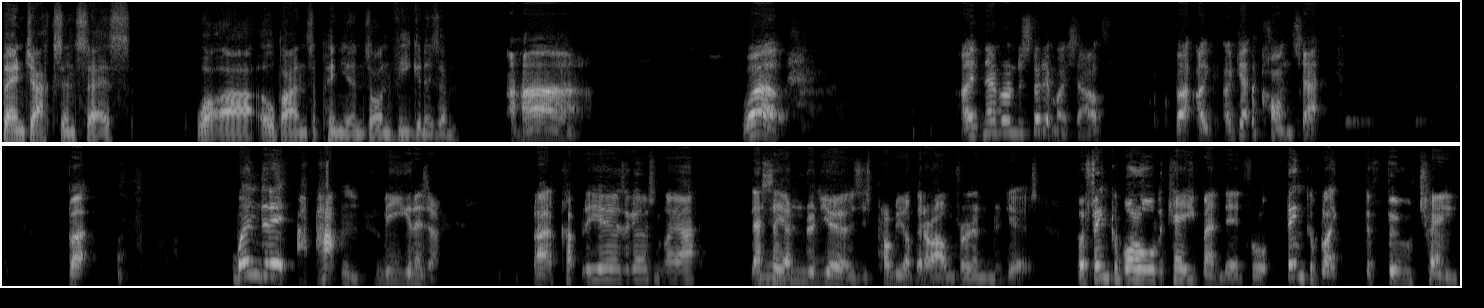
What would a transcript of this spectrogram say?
Ben Jackson says, "What are Oban's opinions on veganism?" Aha. Well, I've never understood it myself, but I, I get the concept. But when did it happen, veganism? Like a couple of years ago, something like that? Let's say Yeah. 100 years. It's probably not been around for 100 years. But think of what all the cavemen did. For Think of like the food chain.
